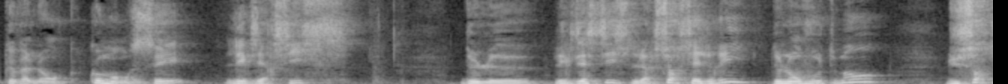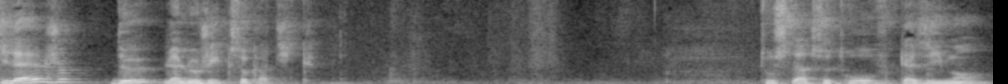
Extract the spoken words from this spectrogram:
que va donc commencer l'exercice de, l'exercice de la sorcellerie, de l'envoûtement, du sortilège, de la logique socratique. Tout cela se trouve quasiment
